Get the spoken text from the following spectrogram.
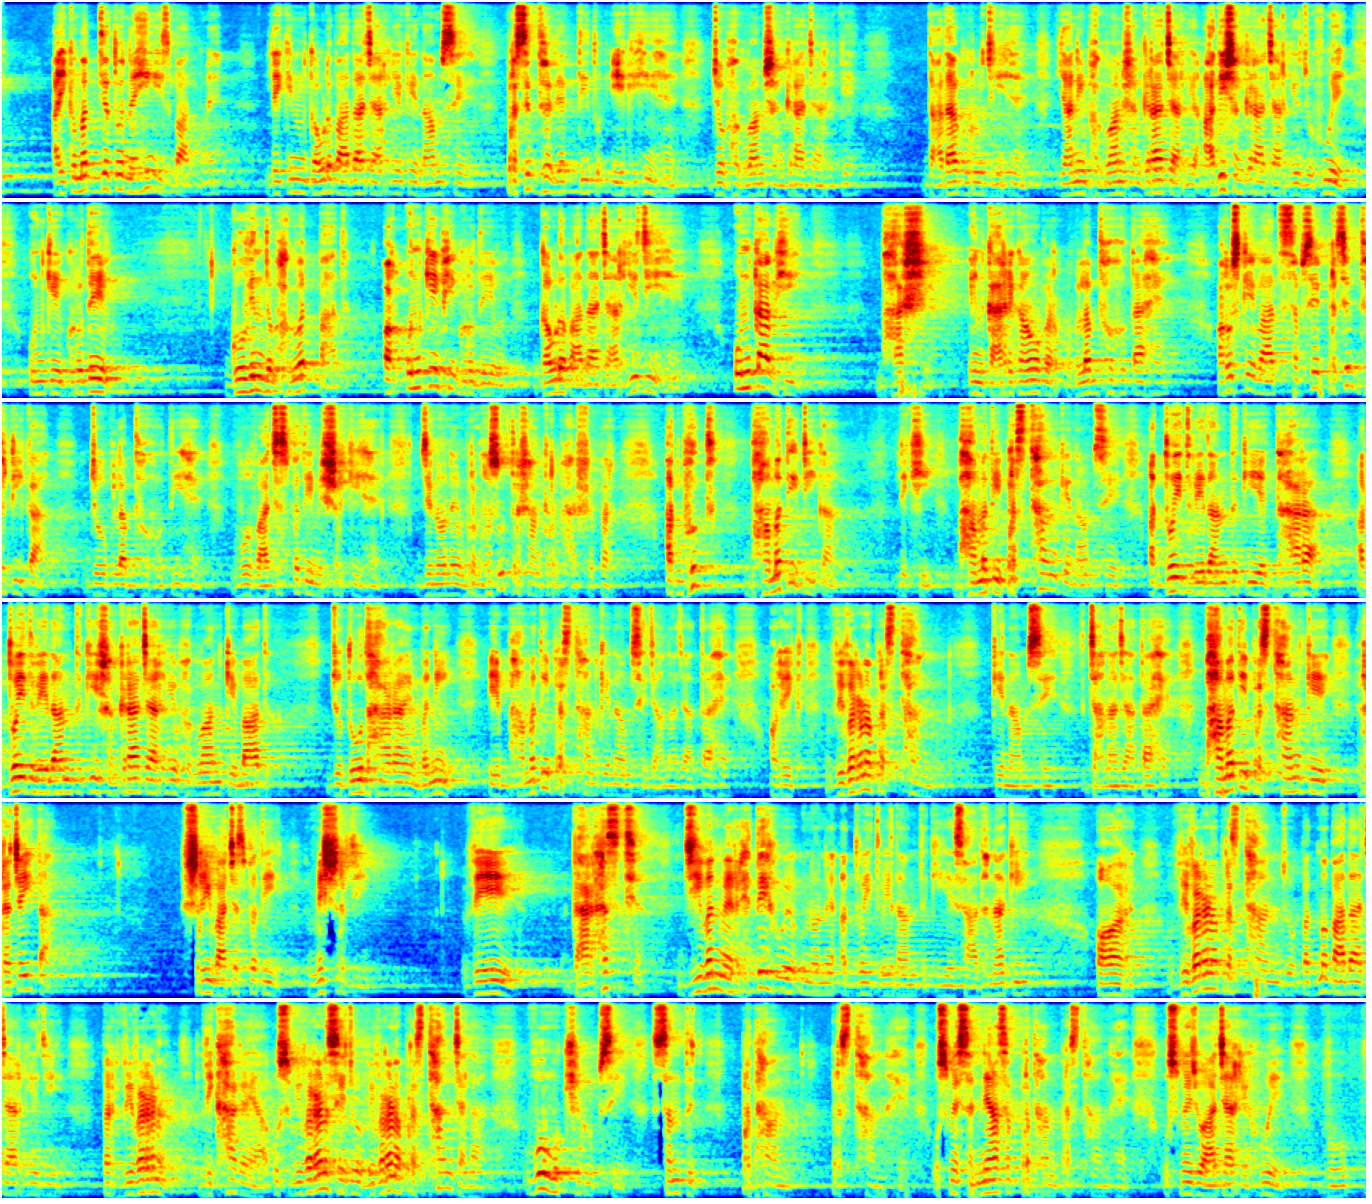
ऐकमत्य तो नहीं इस बात में, लेकिन गौड़पादाचार्य के नाम से प्रसिद्ध व्यक्ति तो एक ही हैं जो भगवान शंकराचार्य के दादा गुरु जी हैं। यानी भगवान शंकराचार्य, आदि शंकराचार्य जो हुए, उनके गुरुदेव गोविंद भगवत पाद और उनके भी गुरुदेव गौड़पादाचार्य जी हैं। उनका भी भाष्य इन कारिकाओं पर उपलब्ध होता है और उसके बाद सबसे प्रसिद्ध टीका जो उपलब्ध होती है, वो वाचस्पति मिश्र की है, जिन्होंने ब्रह्मसूत्र शांकर भाष्य पर अद्भुत भामती टीका लिखी। भामती प्रस्थान के नाम से अद्वैत वेदांत की एक धारा, अद्वैत वेदांत की शंकराचार्य भगवान के बाद जो दो धाराएँ बनी एक भामती प्रस्थान के नाम से जाना जाता है और एक विवरण प्रस्थान के नाम से जाना जाता है। भामती प्रस्थान के रचयिता श्री वाचस्पति मिश्र जी, वे गार्हस्थ्य जीवन में रहते हुए उन्होंने अद्वैत वेदांत की ये साधना की और विवरण प्रस्थान जो पद्मपादाचार्य जी पर विवरण लिखा गया, उस विवरण से जो विवरण प्रस्थान चला, वो मुख्य रूप से संत प्रधान प्रस्थान है। उसमें संन्यास प्रधान प्रस्थान है। उसमें जो आचार्य हुए, वो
